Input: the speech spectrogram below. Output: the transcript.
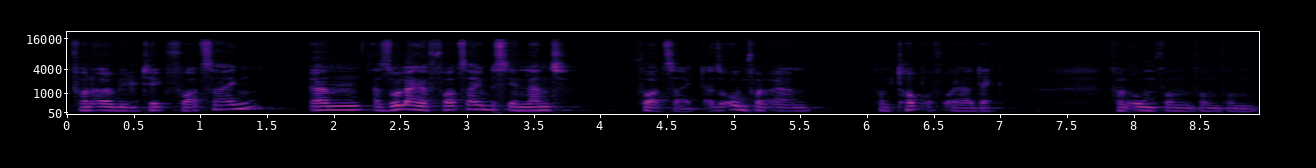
von eurer Bibliothek vorzeigen. Ähm, also so lange vorzeigen, bis ihr ein Land vorzeigt. Also oben von eurem, vom Top auf euer Deck. Von oben vom, vom, vom,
